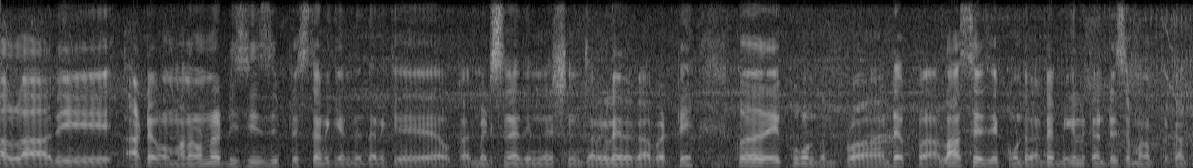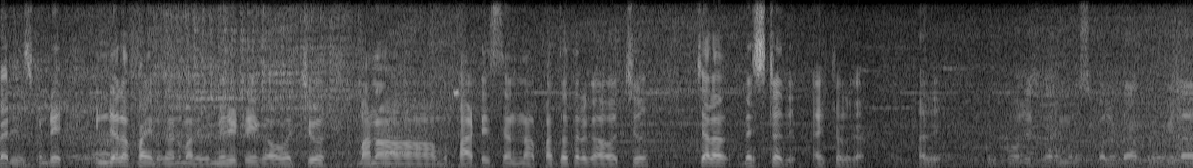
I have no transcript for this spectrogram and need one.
అలా అది అంటే మనం ఉన్న డిసీజ్ ప్రస్తుతానికి ఏంటి దానికి ఒక మెడిసిన్ అది ఇన్వెషన్ జరగలేదు కాబట్టి ఎక్కువ ఉంటుంది. అంటే లాస్ ఏజ్ ఎక్కువ ఉంటుంది. అంటే మిగిలిన కంట్రీస్ మనం కంపేర్ చేసుకుంటే ఇండియాలో ఫైన్ ఎందుకంటే మన ఇమ్యూనిటీ కావచ్చు మన పాటిస్తున్న పద్ధతులు కావచ్చు చాలా బెస్ట్ అది యాక్చువల్గా అది. ఇప్పుడు పోలీస్ వారు మున్సిపల్ డాక్టర్ ఇలా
